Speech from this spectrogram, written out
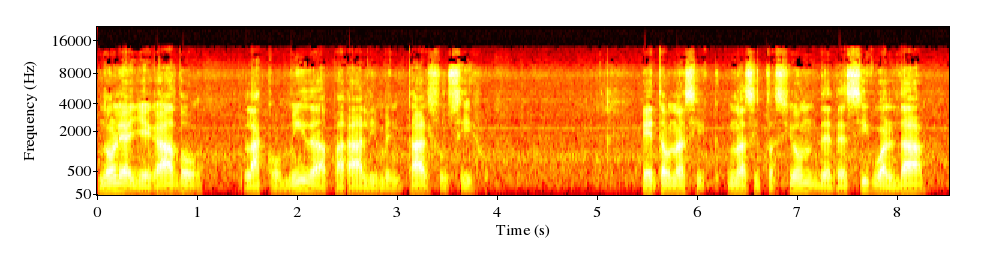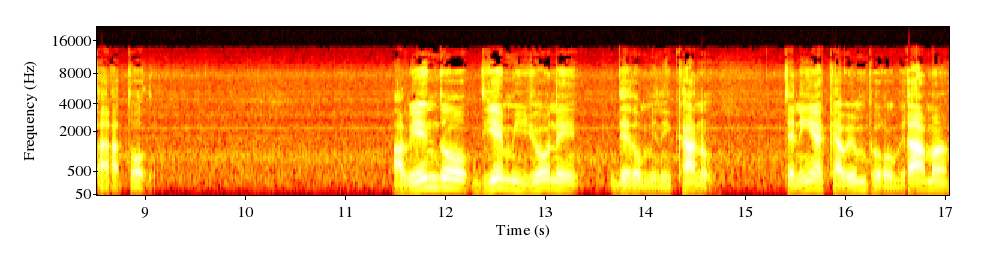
no le ha llegado la comida para alimentar sus hijos. Esta es una, una situación de desigualdad para todos. Habiendo 10 millones de dominicanos, tenía que haber un programa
